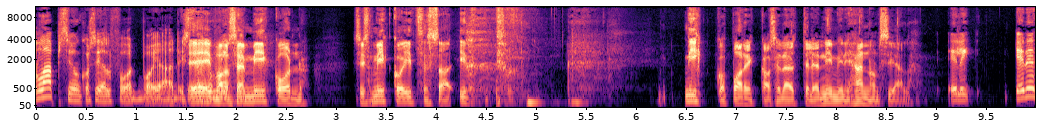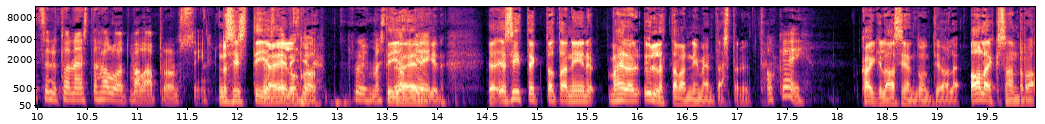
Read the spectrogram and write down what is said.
lapsi onko siellä Fort Boyardissa? Ei vaan Mikko? se Mikon, siis Mikko itsessään, it, Mikko Parikka on se näyttelijän nimi, niin hän on siellä. Eli kenet sä nyt on näistä haluat valaa pronssiin? No siis Tiia Tästä Elkin. koko ryhmästä, Tiia okei. Elkin. Ja, ja sitten tota niin, mä heitän yllättävän nimen tästä nyt. Okei. Kaikille asiantuntijoille. Aleksandra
